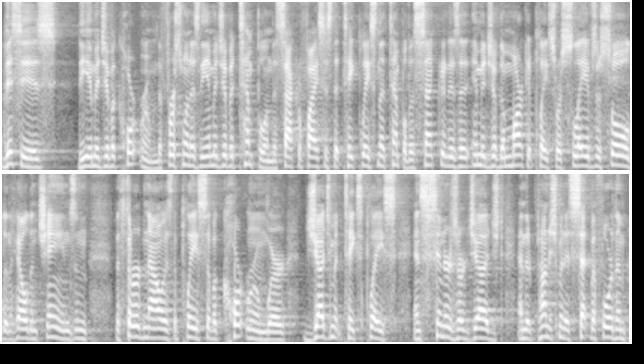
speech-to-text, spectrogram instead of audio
this is the image of a courtroom. The first one is the image of a temple and the sacrifices that take place in the temple. The second is an image of the marketplace where slaves are sold and held in chains. And the third now is the place of a courtroom where judgment takes place and sinners are judged and the punishment is set before them,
